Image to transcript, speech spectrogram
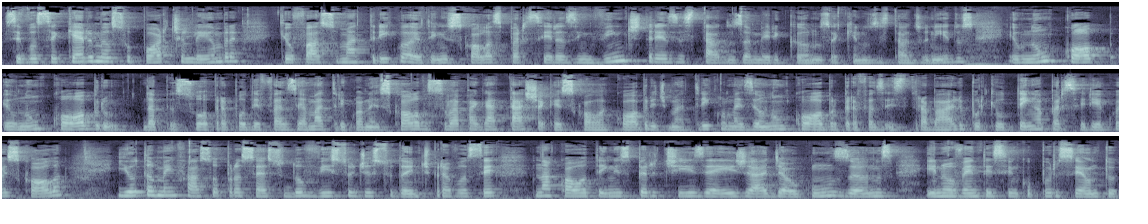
Se você quer o meu suporte, lembra que eu faço matrícula, eu tenho escolas parceiras em 23 estados americanos aqui nos Estados Unidos. Eu não, co eu não cobro da pessoa para poder fazer a matrícula na escola, você vai pagar a taxa que a escola cobre de matrícula, mas eu não cobro para fazer esse trabalho porque eu tenho a parceria com a escola e eu também faço o processo do visto de estudante para você, na qual eu tenho expertise aí já de alguns anos e 95%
